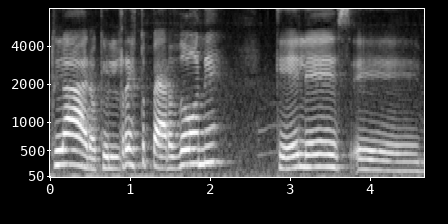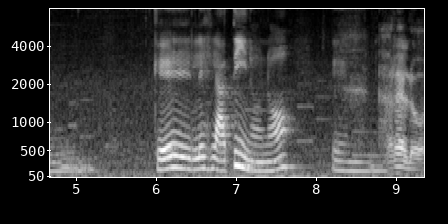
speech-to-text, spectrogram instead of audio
claro, que el resto perdone que él es, em, que él es latino, ¿no? Ahora, lo,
